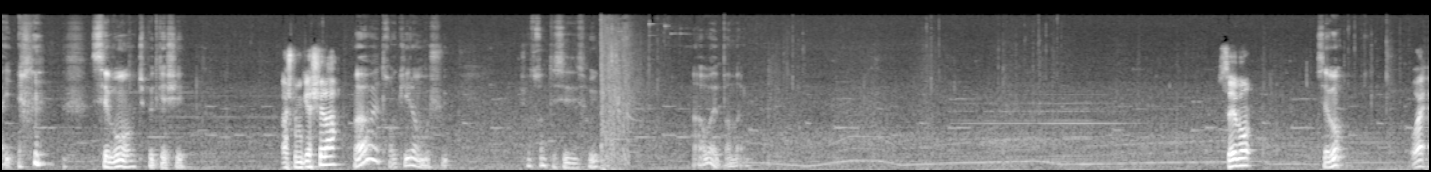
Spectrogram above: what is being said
Aïe. c'est bon, hein, tu peux te cacher. Ah, je peux me cacher là? Ouais, ouais, tranquille, hein, moi je suis. Je suis en train de tester des trucs. Ah ouais, pas mal. C'est bon. C'est bon? Ouais.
